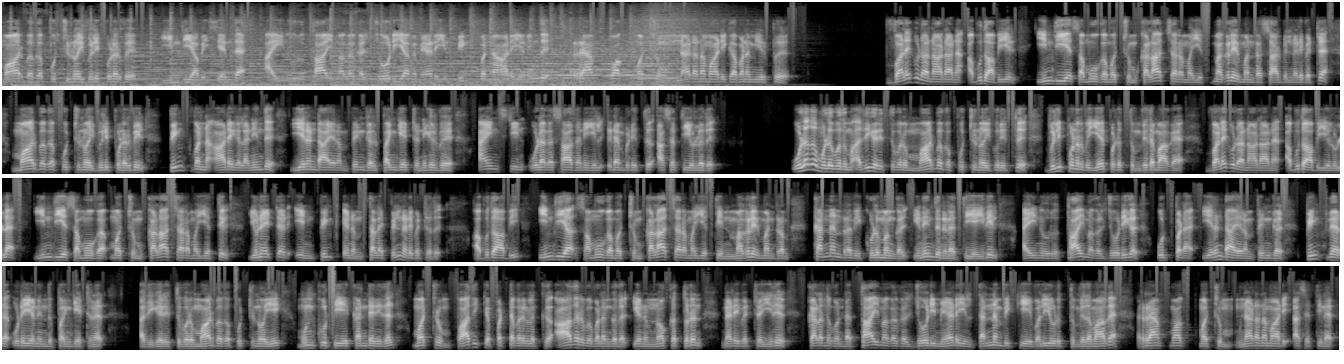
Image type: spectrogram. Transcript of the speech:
மார்பக புற்றுநோய் விழிப்புணர்வு. இந்தியாவை சேர்ந்த ஐநூறு தாய் மகள்கள் ஜோடியாக மேடையில் பிங்க் வண்ண ஆடை அணிந்து ரேம்ப் வாக் மற்றும் நடனமாடி கவனம் ஈர்ப்பு. வளைகுடா நாடான அபுதாபியில் இந்திய சமூக மற்றும் கலாச்சார மைய மகளிர் மன்ற சார்பில் நடைபெற்ற மார்பக புற்றுநோய் விழிப்புணர்வில் பிங்க் வண்ண ஆடைகள் அணிந்து இரண்டாயிரம் பெண்கள் பங்கேற்ற நிகழ்வு. ஐன்ஸ்டீன் உலக சாதனையில் இடம்பிடித்து அசத்தியுள்ளது. உலகம் முழுவதும் அதிகரித்து வரும் மார்பக புற்றுநோய் குறித்து விழிப்புணர்வு ஏற்படுத்தும் விதமாக வளைகுடா நாடான அபுதாபியில் உள்ள இந்திய சமூக மற்றும் கலாச்சார மையத்தில் யுனைடெட் இன் பிங்க் எனும் தலைப்பில் நடைபெற்றது. அபுதாபி இந்தியா சமூக மற்றும் கலாச்சார மையத்தின் மகளிர் மன்றம் கண்ணன் ரவி குழுமங்கள் இணைந்து நடத்திய இதில் ஐநூறு தாய்மகள் ஜோடிகள் உட்பட இரண்டாயிரம் பெண்கள் பிங்க் நிற உடையணிந்து பங்கேற்றனர். அதிகரித்து வரும் மார்பக புற்றுநோயை முன்கூட்டியே கண்டறிதல் மற்றும் பாதிக்கப்பட்டவர்களுக்கு ஆதரவு வழங்குதல் எனும் நோக்கத்துடன் நடைபெற்ற இதில் கலந்து கொண்ட தாய் மகள்கள் ஜோடி மேடையில் தன்னம்பிக்கையை வலியுறுத்தும் விதமாக ரேம்ப் மார்க் மற்றும் நடனமாடி அசத்தினர்.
